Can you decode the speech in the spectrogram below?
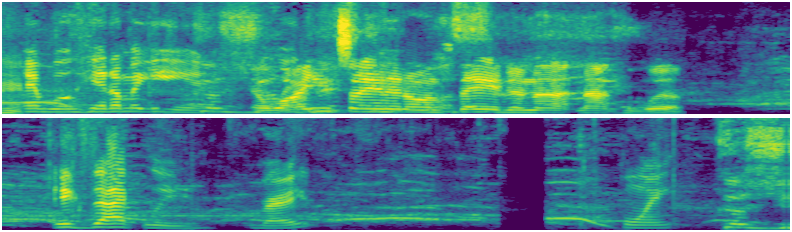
And we'll hit him again. 'Cause So why are you saying it on stage and not not to Will? Exactly. Right? Point. Cause you,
